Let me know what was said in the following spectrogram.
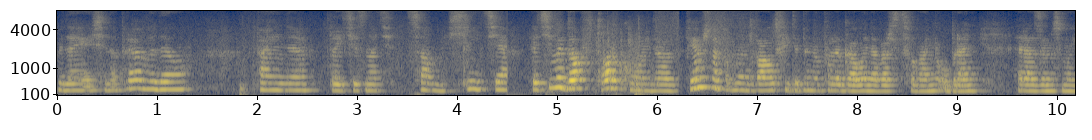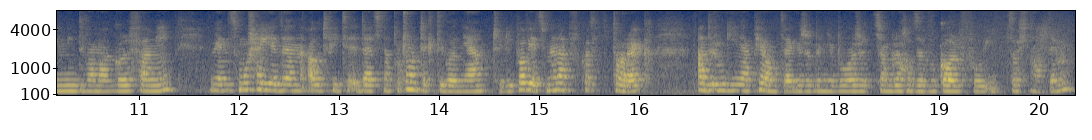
Wydaje się naprawdę fajny. Dajcie znać, co myślicie. Lecimy do wtorku, moi drodzy. Wiem, że na pewno dwa outfity będą polegały na warstwowaniu ubrań razem z moimi dwoma golfami, więc muszę jeden outfit dać na początek tygodnia, czyli powiedzmy na przykład wtorek, a drugi na piątek, żeby nie było, że ciągle chodzę w golfu i coś na tym.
